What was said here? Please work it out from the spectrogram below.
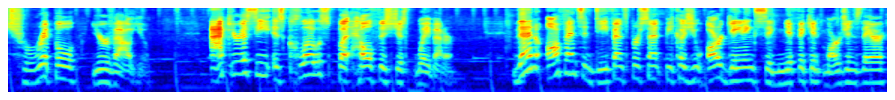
triple your value. Accuracy is close, but health is just way better. Then offense and defense percent because you are gaining significant margins there.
